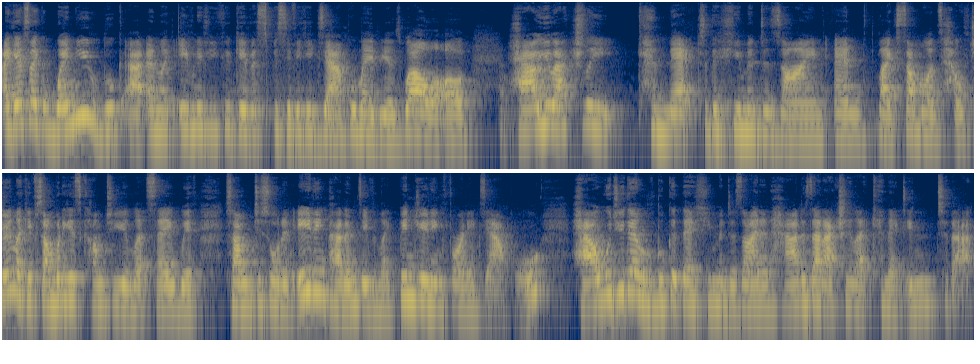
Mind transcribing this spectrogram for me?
I guess like when you look at and like even if you could give a specific example maybe as well of how you actually connect the human design and like someone's health journey like if somebody has come to you let's say with some disordered eating patterns even like binge eating for an example how would you then look at their human design and how does that actually like connect into that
